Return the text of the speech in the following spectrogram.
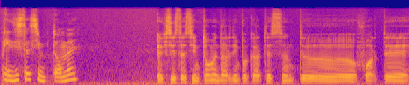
Există simptome? Există simptome, dar din păcate sunt uh, foarte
